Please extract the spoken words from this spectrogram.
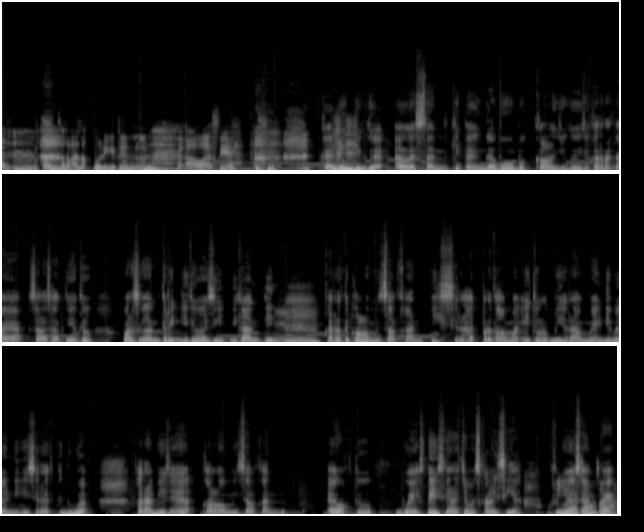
Mm-mm, kalau misalkan anak gue digituin uh, awas ya. Kadang juga alasan kita nggak bawa bekal juga itu karena kayak salah satunya tuh malas ngantri gitu gak sih di kantin? Karena tuh kalau misalkan istirahat pertama itu lebih rame dibanding istirahat kedua. Karena biasanya kalau misalkan eh waktu gue SD istirahat cuma sekali sih ya. Waktu gue Iya, SMP sama-sama.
